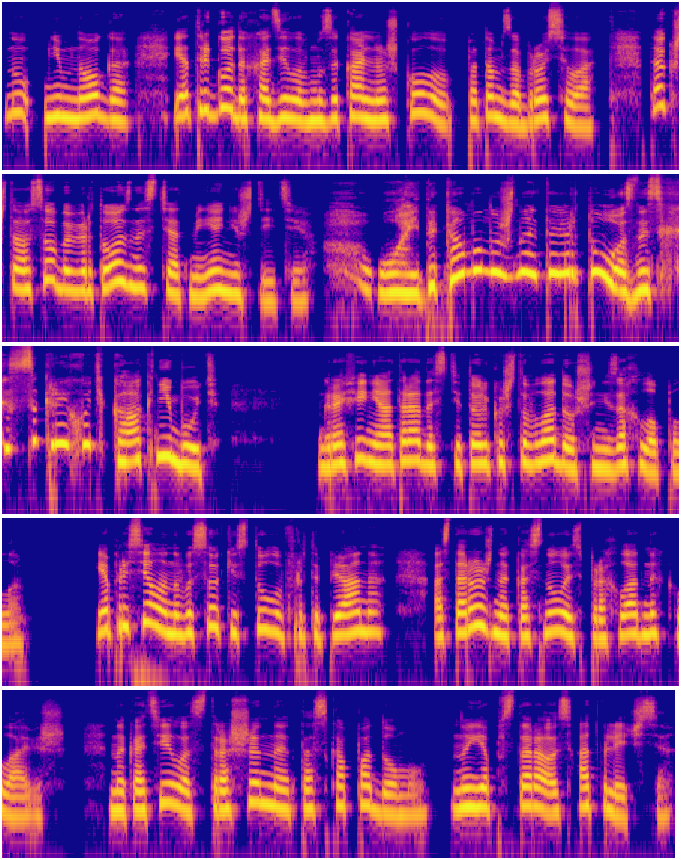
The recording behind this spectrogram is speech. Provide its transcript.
«Ну, немного. Я три года ходила в музыкальную школу, потом забросила. Так что особой виртуозности от меня не ждите». «Ой, да кому нужна эта виртуозность? Сыграй хоть как-нибудь!» Графиня от радости только что в ладоши не захлопала. Я присела на высокий стул у фортепиано, осторожно коснулась прохладных клавиш. Накатила страшенная тоска по дому, но я постаралась отвлечься.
